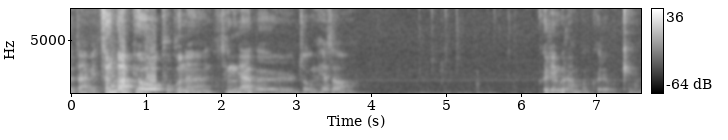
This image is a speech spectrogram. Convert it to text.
그 다음에 증감표 부분은 생략을 조금 해서 그림을 한번 그려볼게요.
